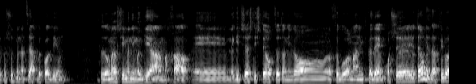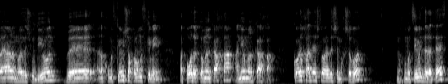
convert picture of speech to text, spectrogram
זה פשוט מנצח בכל דיון. זה אומר שאם אני מגיע מחר, אה, נגיד שיש לי שתי אופציות, אני לא, לא סגור על מה אני מתקדם, או שיותר מזה, אפילו היה לנו איזשהו דיון, ואנחנו מסכימים שאנחנו לא מסכימים. ה product אומר ככה, אני אומר ככה. כל אחד יש לו איזה שהם מחשבות, אנחנו מוצאים את זה לטסט,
